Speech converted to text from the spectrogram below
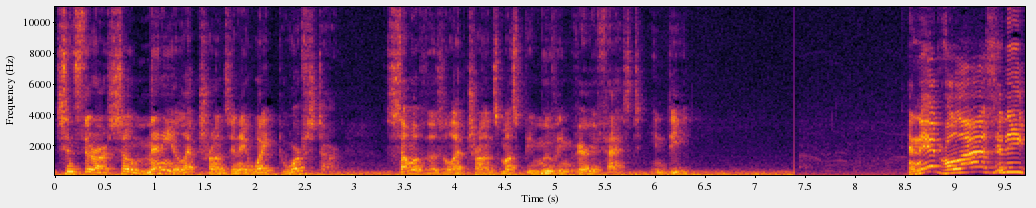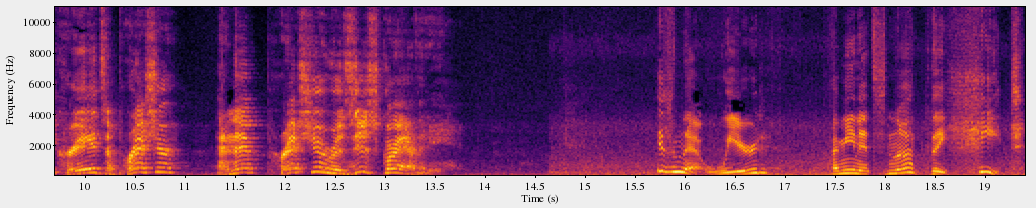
Since there are so many electrons in a white dwarf star, some of those electrons must be moving very fast indeed. And that velocity creates a pressure, and that pressure resists gravity. Isn't that weird? I mean, it's not the heat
